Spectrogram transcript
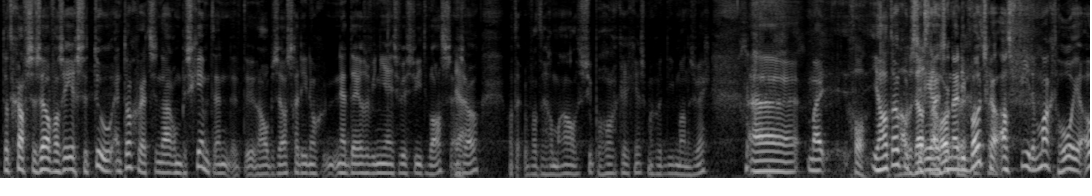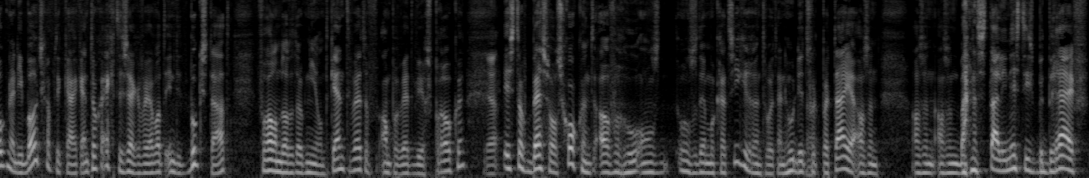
Dat gaf ze zelf als eerste toe en toch werd ze daarom beschimd. En de Halbe Zelstra die nog net deed alsof hij niet eens wist wie het was en zo. Wat, wat helemaal super horkerig is, maar goed, die man is weg. Uh, maar Goh, je had ook wat serieus naar die boodschap. Als vierde macht hoor je ook naar die boodschap te kijken. En toch echt te zeggen van ja, wat in dit boek staat, vooral omdat het ook niet ontkend werd of amper werd weersproken, ja. is toch best wel schokkend over hoe ons, onze democratie gerund wordt. En hoe dit ja. soort partijen als een, als, een, als een bijna Stalinistisch bedrijf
